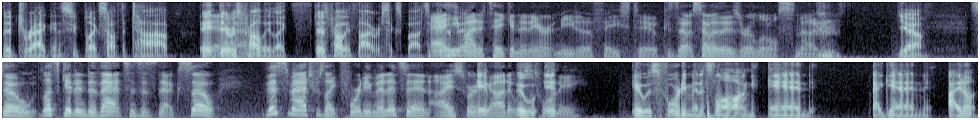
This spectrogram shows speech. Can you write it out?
the dragon suplex off the top. It, There was probably like there's probably five or six spots. It eh, he been. might have taken an errant knee to the face too, because some of those are a little snug. Yeah, so let's get into that since it's next. So this match was like 40 minutes, and I swear to It- God, it it- was it- 20. it was 40 minutes long, and again, I don't.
